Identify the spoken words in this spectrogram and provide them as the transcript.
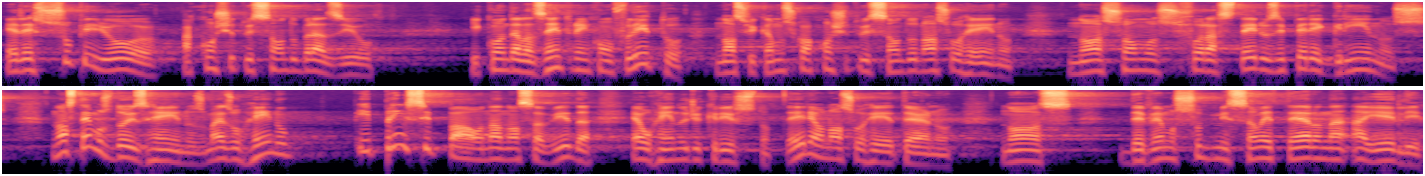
ela é superior à constituição do Brasil. E quando elas entram em conflito, nós ficamos com a constituição do nosso reino. Nós somos forasteiros e peregrinos. Nós temos dois reinos, mas o reino e principal na nossa vida é o reino de Cristo. Ele é o nosso rei eterno. Nós devemos submissão eterna a Ele,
